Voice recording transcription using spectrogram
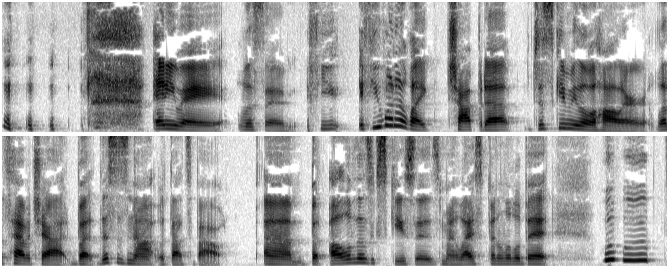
anyway, listen, if you if you want to like chop it up, just give me a little holler. Let's have a chat. But this is not what that's about. Um, but all of those excuses, my life's been a little bit whoop whoop.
